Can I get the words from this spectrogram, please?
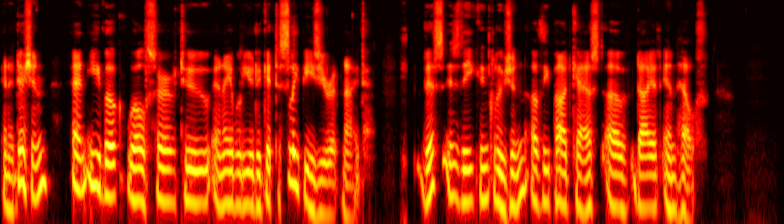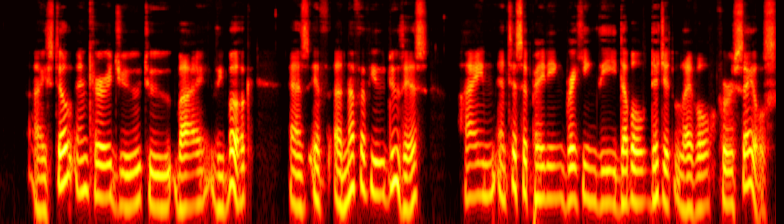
In addition, an ebook will serve to enable you to get to sleep easier at night. This is the conclusion of the podcast of Diet and Health. I still encourage you to buy the book, as if enough of you do this, I'm anticipating breaking the double digit level for sales.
